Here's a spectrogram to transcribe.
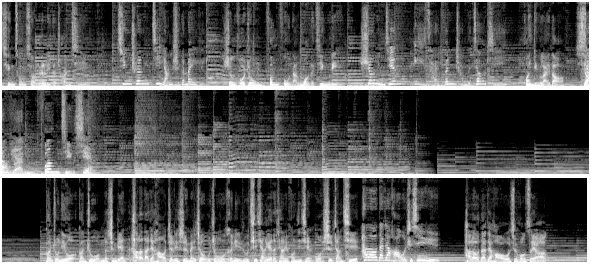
青葱校园里的传奇，青春激扬时的魅力，生活中丰富难忘的经历，生命间异彩纷呈的交集。欢迎来到校园风景线。关注你我，关注我们的身边。Hello，大家好，这里是每周五中午和你如期相约的校园风景线，我是张琪。Hello，大家好，我是心雨。Hello，大家好，我是冯思阳。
